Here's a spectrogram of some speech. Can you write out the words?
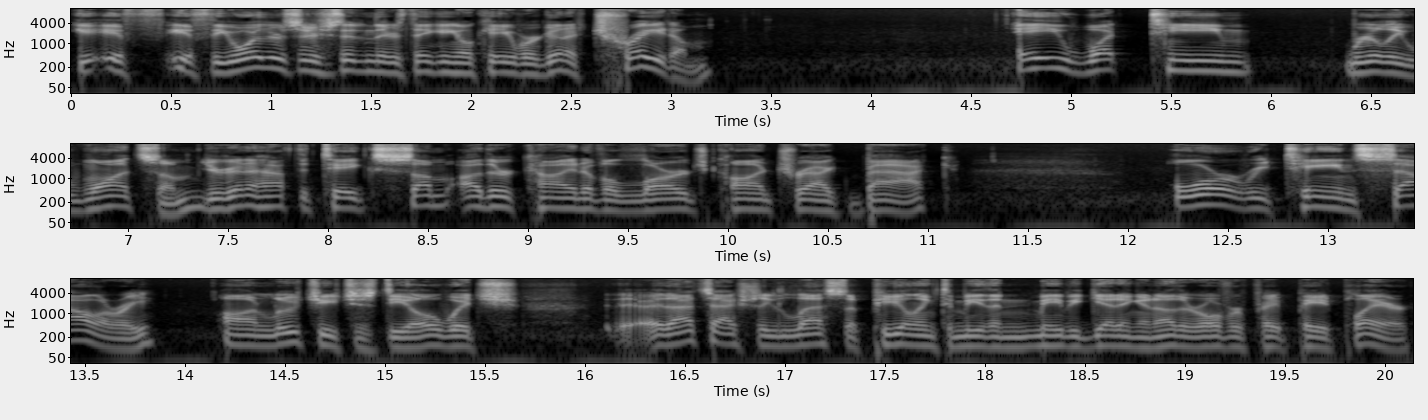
If if the Oilers are sitting there thinking, okay, we're going to trade him. A what team really wants him? You're going to have to take some other kind of a large contract back, or retain salary on Lucic's deal, which uh, that's actually less appealing to me than maybe getting another overpaid player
